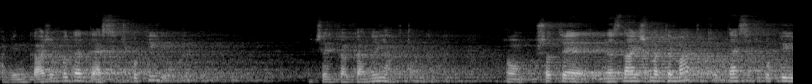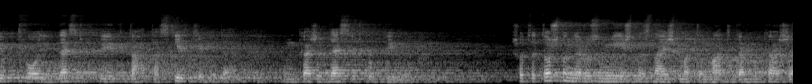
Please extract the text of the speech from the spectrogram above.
А він каже, буде 10 копійок. Вчителька каже, ну як так? Ну, що ти не знаєш математики? 10 копійок твоїх, 10 копійок тата, скільки буде? Він каже, 10 копійок. Що ти точно не розумієш, не знаєш математики? А він каже,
